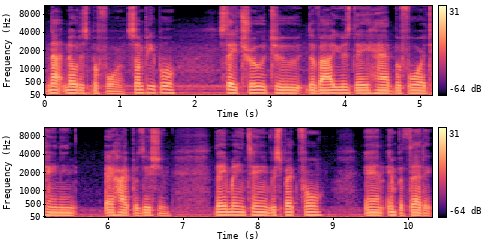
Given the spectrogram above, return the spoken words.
not noticed before. Some people stay true to the values they had before attaining a high position. They maintain respectful and empathetic.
